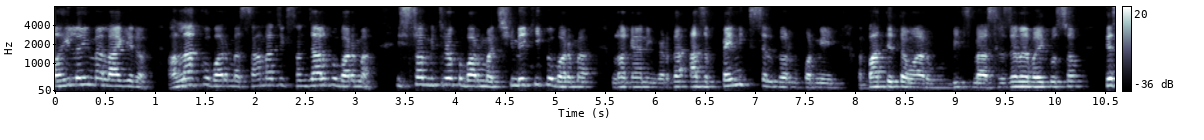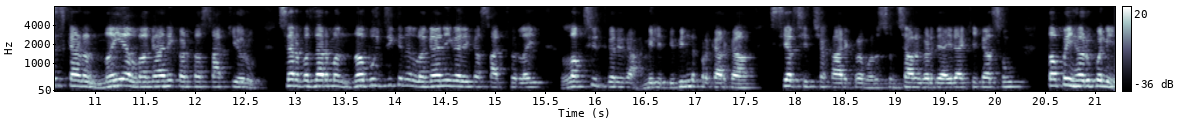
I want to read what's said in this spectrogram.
लहिलहीमा लागेर हल्लाको भरमा सामाजिक सञ्जालको भरमा इष्टमित्रको भरमा छिमेकीको भरमा लगानी गर्दा आज पेनिक सेल गर्नुपर्ने बाध्यता उहाँहरू बिचमा सृजना भएको छ। त्यसकारण नयाँ लगानीकर्ता साथीहरू सेयर बजारमा नबुझिकन लगानी गरेका साथीहरूलाई लक्षित गरेर हामीले विभिन्न प्रकारका सेयर शिक्षा कार्यक्रमहरू सञ्चालन गर्दै आइराखेका छौँ। तपाईँहरू पनि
